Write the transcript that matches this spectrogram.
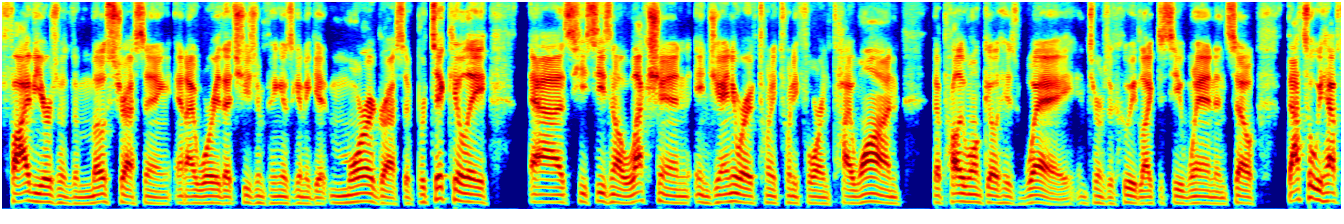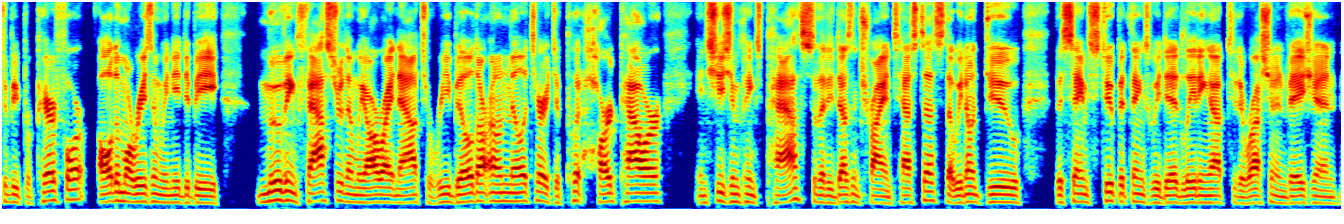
five years are the most stressing. And I worry that Xi Jinping is going to get more aggressive, particularly as he sees an election in January of 2024 in Taiwan that probably won't go his way in terms of who he'd like to see win. And so that's what we have to be prepared for. All the more reason we need to be moving faster than we are right now to rebuild our own military, to put hard power in Xi Jinping's path so that he doesn't try and test us, that we don't do the same stupid things we did leading up to the Russian invasion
